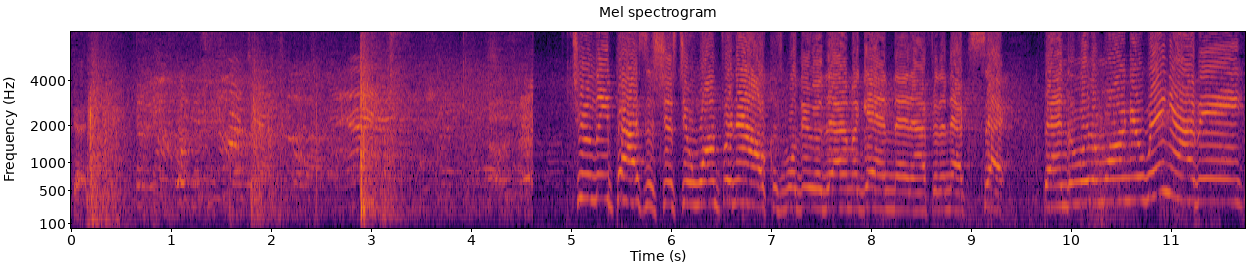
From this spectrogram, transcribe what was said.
Good. Two lead passes, just do one for now because we'll do them again then after the next set. Bend a little more on your ring, Abby.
